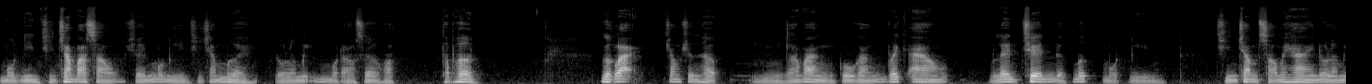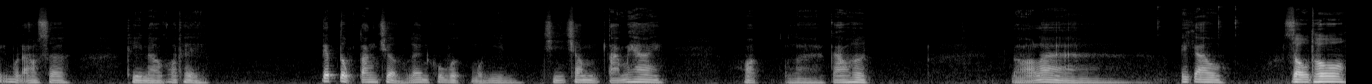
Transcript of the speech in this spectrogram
1.936 đến 1.910 đô la Mỹ một ounce hoặc thấp hơn. Ngược lại, trong trường hợp ừ, giá vàng cố gắng break out lên trên được mức 1.962 đô la Mỹ một ounce thì nó có thể tiếp tục tăng trưởng lên khu vực 1982 là cao hơn. Đó là XAU. Dầu thô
